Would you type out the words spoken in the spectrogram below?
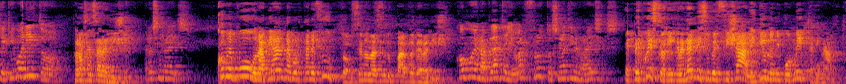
qué bonito, però senza radice. pero sin raíz. Come può una pianta portare frutto se non ha sviluppato le radici? ¿Cómo una planta llevar fruto si no tiene raíces? È per questo che i credenti superficiali Dio non li può mettere in alto.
